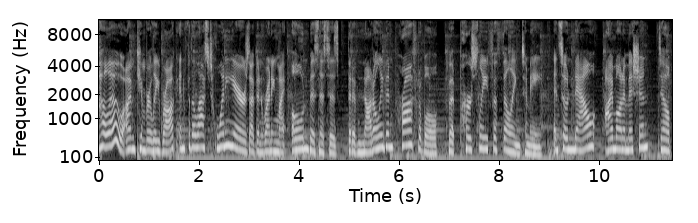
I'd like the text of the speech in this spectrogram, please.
hello, I'm Kimberly Brock, and for the last 20 years, I've been running my own businesses that have not only been profitable, but personally fulfilling to me. And so now I'm on a mission to help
